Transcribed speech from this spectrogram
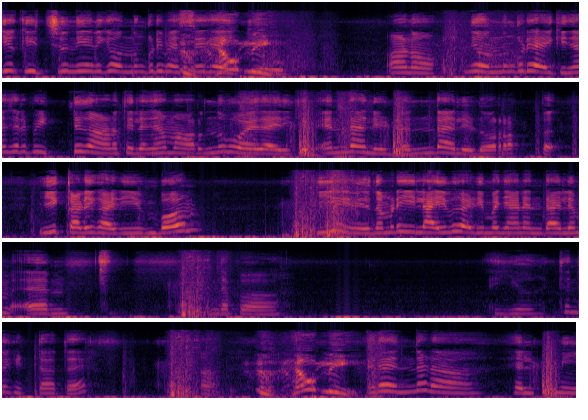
ക്യു കിച്ചു നീ എനിക്ക് ഒന്നും കൂടി മെസ്സേജ് അയക്കൂ. ആണോ? നീ ഒന്നും കൂടി അയക്കും. ഞാൻ ചിലപ്പോ ഇട്ട് കാണത്തില്ല. ഞാൻ മറന്നു പോയതായിരിക്കും. എന്തായാലും ഇടും എന്തായാലും ഇടും ഉറപ്പ്. ഈ കളി കഴിയുമ്പോൾ ഈ നമ്മുടെ ഈ ലൈവ് കഴിയുമ്പോൾ ഞാൻ എന്തായാലും എന്തപ്പോ അയ്യോ ഇതെന്താ കിട്ടാത്ത? ആ. Help me! എടാ എന്നടാ ഹെൽപ്പ് മീ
